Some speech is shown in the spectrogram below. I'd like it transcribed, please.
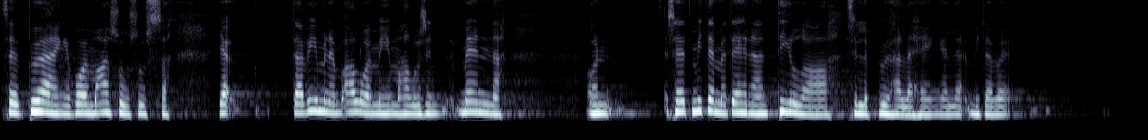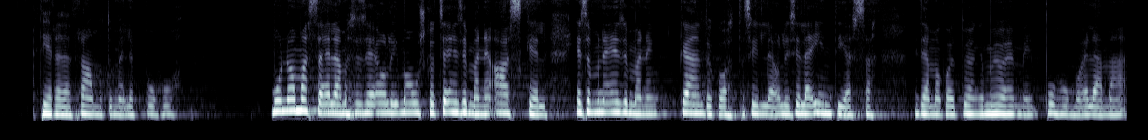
Se pyhä hengen voima asuu sussa. Ja tämä viimeinen alue, mihin mä haluaisin mennä, on se, että miten me tehdään tilaa sille pyhälle hengelle, mitä me tiedetään, että Raamattu meille puhuu. Mun omassa elämässä se oli, mä uskon, että se ensimmäinen askel ja semmoinen ensimmäinen kääntökohta sille oli siellä Intiassa, mitä mä koit pyhänkin myöhemmin puhua mun elämää,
